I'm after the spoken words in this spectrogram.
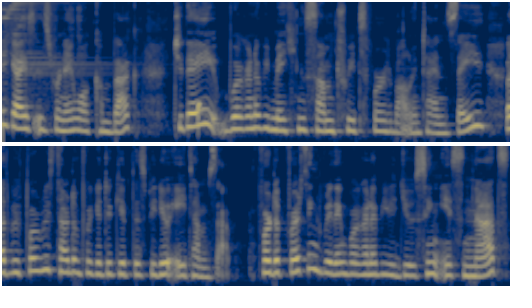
Hey guys, it's Renee, welcome back. Today we're gonna be making some treats for Valentine's Day, but before we start, don't forget to give this video a thumbs up. For the first ingredient we're gonna be using is nuts.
